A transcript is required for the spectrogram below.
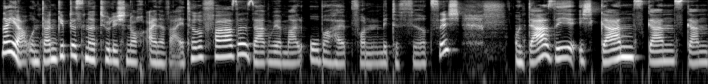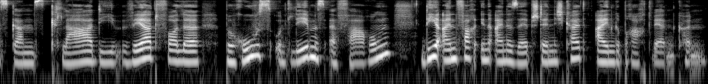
Naja, und dann gibt es natürlich noch eine weitere Phase, sagen wir mal oberhalb von Mitte 40. Und da sehe ich ganz, ganz, ganz, ganz klar die wertvolle Berufs- und Lebenserfahrung, die einfach in eine Selbstständigkeit eingebracht werden können.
